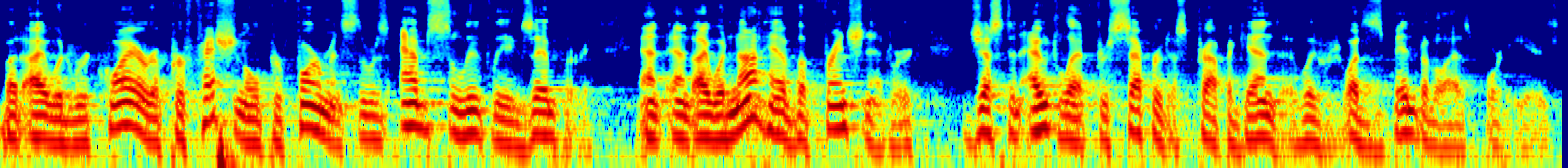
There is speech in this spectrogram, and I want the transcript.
but I would require a professional performance that was absolutely exemplary. And, and I would not have the French network just an outlet for separatist propaganda, which what it's been for the last 40 years.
